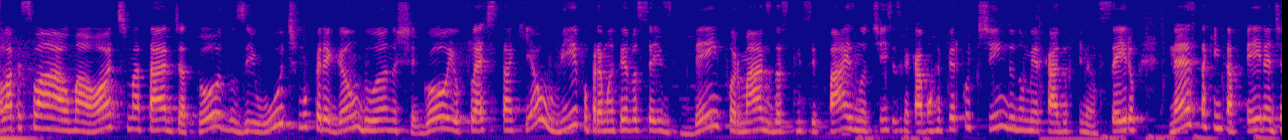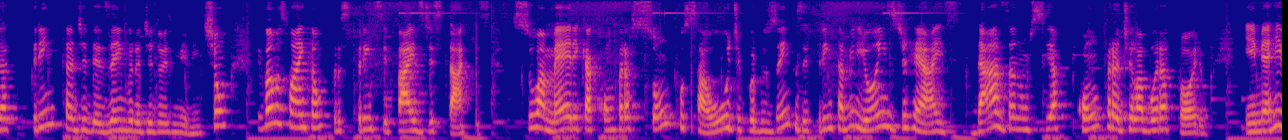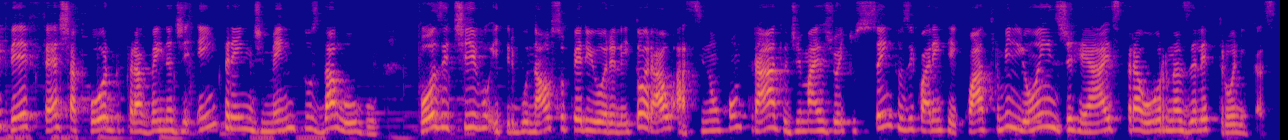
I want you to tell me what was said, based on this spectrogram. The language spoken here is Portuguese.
Olá, pessoal. Uma ótima tarde a todos. E o último pregão do ano chegou e o Flat está aqui ao vivo para manter vocês bem informados das principais notícias que acabam repercutindo no mercado financeiro nesta quinta-feira, dia 30 de dezembro de 2021. E vamos lá então para os principais destaques. Sul América compra Sompo Saúde por 230 milhões de reais. DAS anuncia compra de laboratório. MRV fecha acordo para venda de empreendimentos da Lugo. Positivo e Tribunal Superior Eleitoral assinam um contrato de mais de 844 milhões de reais para urnas eletrônicas.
